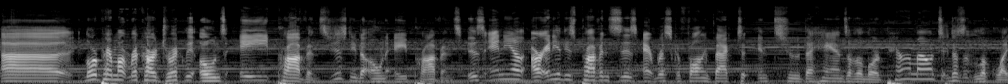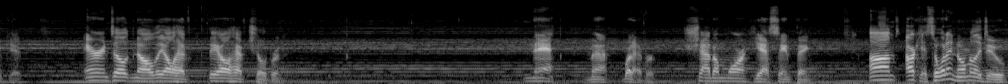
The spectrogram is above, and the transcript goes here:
Uh, Lord Paramount Rickard directly owns a province. You just need to own a province. Is any of, are any of these provinces at risk of falling back to, into the hands of the Lord Paramount? It doesn't look like it. Arendelle, no, they all have they all have children. Nah, nah, whatever. Shadowmoor, yeah, same thing. Um, okay, so what I normally do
